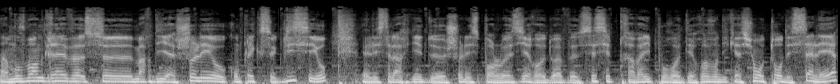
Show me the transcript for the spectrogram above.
Un mouvement de grève ce mardi à Cholet au complexe Glycéo. Les salariés de Cholet Sport Loisirs doivent cesser de travail pour des revendications autour des salaires.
